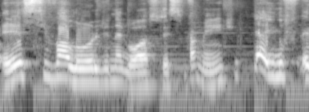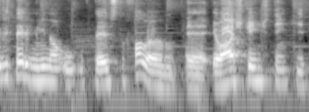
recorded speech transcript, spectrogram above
esse valor de negócio especificamente. E aí no- ele termina o, o texto falando: é, eu acho que a gente tem que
